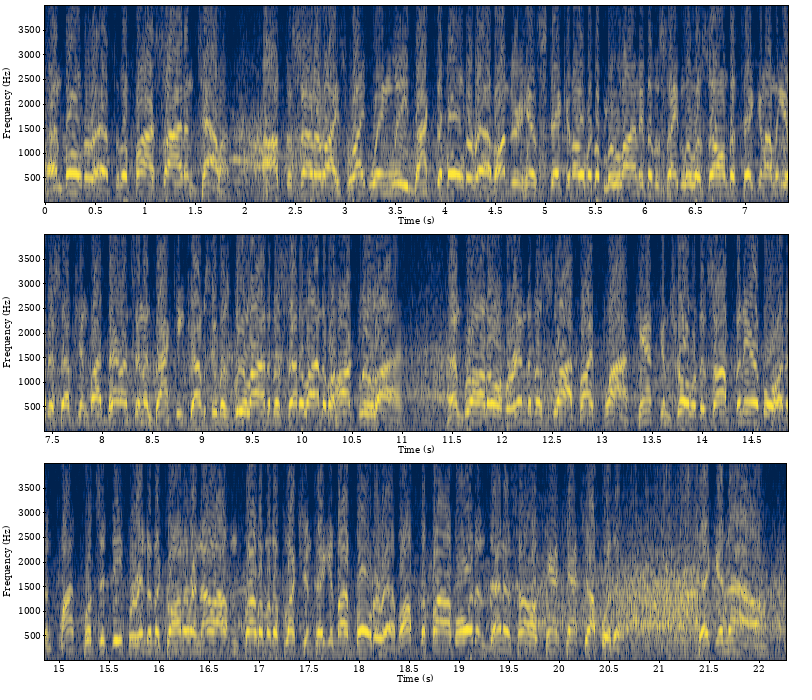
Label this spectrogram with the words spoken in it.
And Boldirev to the far side, and Tallon. Out to center ice, right wing lead, back to Boldirev, under his stick and over the blue line into the St. Louis zone, but taken on the interception by Berenson, and back he comes to his blue line to the center line of the Hawk blue line. And brought over into the slot by Plot. Can't control it. It's off the near board. And Plot puts it deeper into the corner and now out in front of the deflection taken by Boldirev. Off the foul board and Dennis Hull can't catch up with it. Taken now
